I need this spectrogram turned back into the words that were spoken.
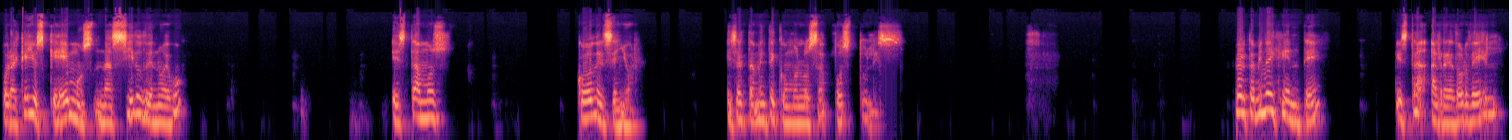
por aquellos que hemos nacido de nuevo, estamos con el Señor, exactamente como los apóstoles. Pero también hay gente que está alrededor de él.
